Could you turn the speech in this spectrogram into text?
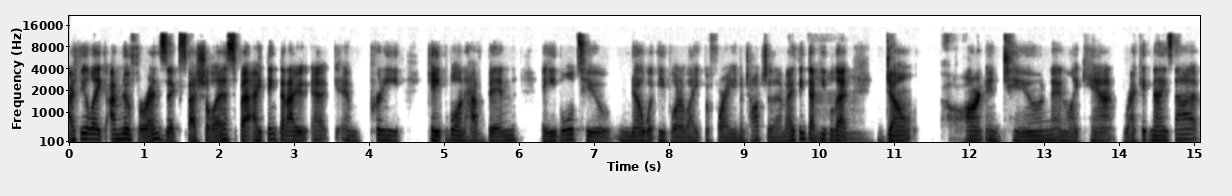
I feel like I'm no forensic specialist, but I think that I uh, am pretty capable and have been able to know what people are like before I even talk to them. I think that people that mm. don't aren't in tune and like can't recognize that,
